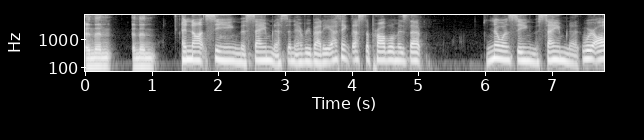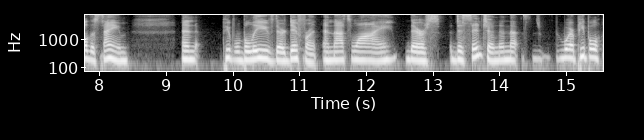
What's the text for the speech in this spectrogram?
and then and then and not seeing the sameness in everybody. I think that's the problem is that no one's seeing the sameness. We're all the same. And people believe they're different. And that's why there's dissension. And that's where people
